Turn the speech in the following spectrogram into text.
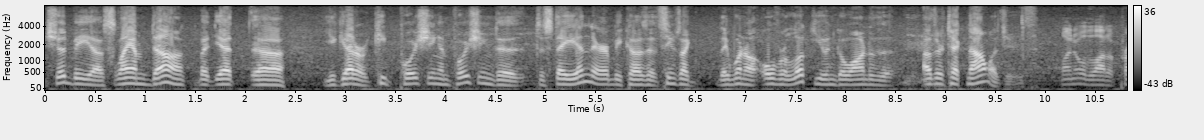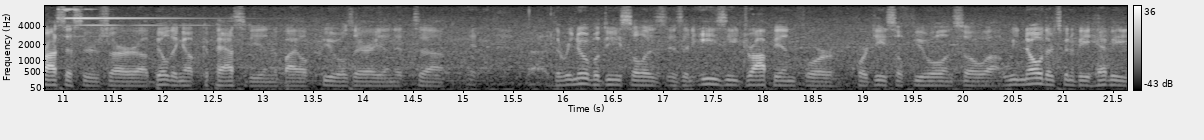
should be a slam dunk, but yet uh, you got to keep pushing and pushing to, to stay in there because it seems like they want to overlook you and go on to the other technologies. Well, I know a lot of processors are uh, building up capacity in the biofuels area, and it, uh, it the renewable diesel is, is an easy drop in for, for diesel fuel, and so uh, we know there's going to be heavy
